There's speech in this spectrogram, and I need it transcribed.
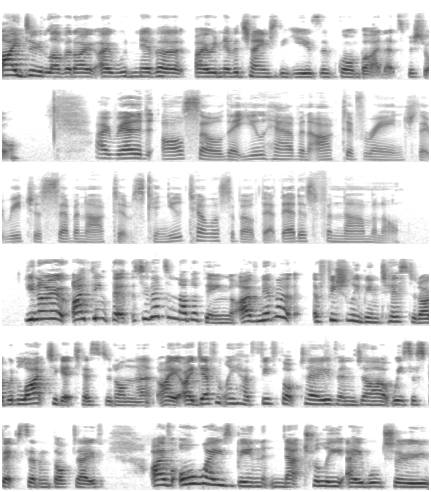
I do love it. I, I would never I would never change the years that have gone by, that's for sure. I read also that you have an octave range that reaches seven octaves. Can you tell us about that? That is phenomenal. You know, I think that, see, that's another thing. I've never officially been tested. I would like to get tested on that. I, I definitely have fifth octave and uh, we suspect seventh octave. I've always been naturally able to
